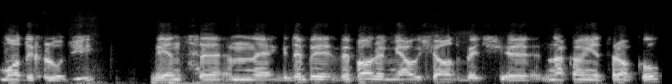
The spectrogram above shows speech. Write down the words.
młodych ludzi. Więc gdyby wybory miały się odbyć e, na koniec roku,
